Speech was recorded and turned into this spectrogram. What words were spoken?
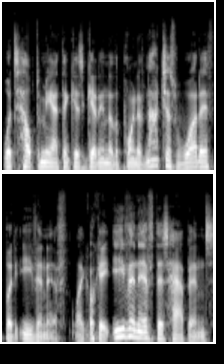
what's helped me i think is getting to the point of not just what if but even if. Like mm-hmm. okay even if this happens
